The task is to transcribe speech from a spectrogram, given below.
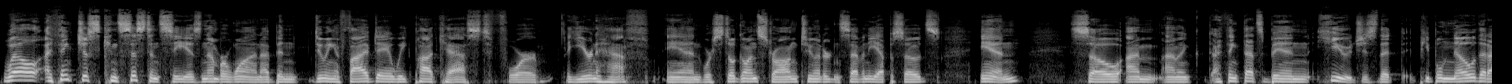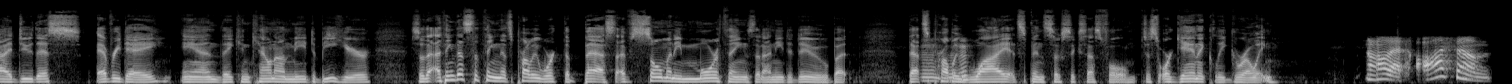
Well, I think just consistency is number one. I've been doing a five day a week podcast for a year and a half, and we're still going strong, 270 episodes in. So I'm, I'm, I think that's been huge is that people know that I do this every day and they can count on me to be here. So that, I think that's the thing that's probably worked the best. I have so many more things that I need to do, but that's probably mm-hmm. why it's been so successful, just organically growing. Oh, that's awesome.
